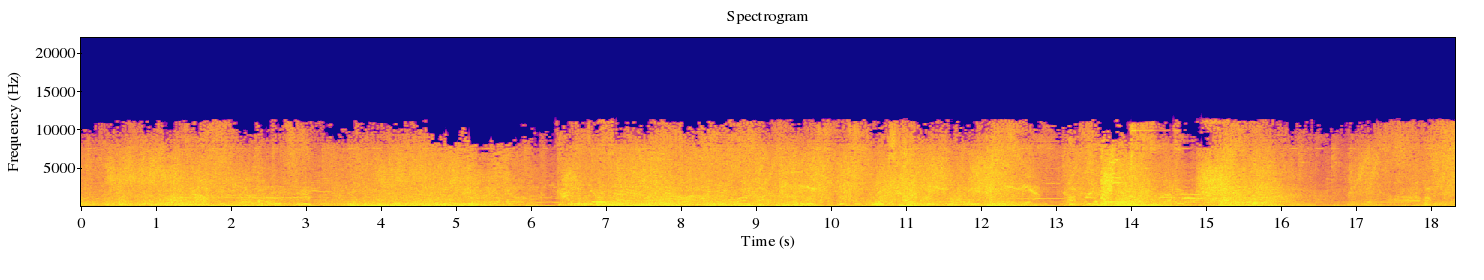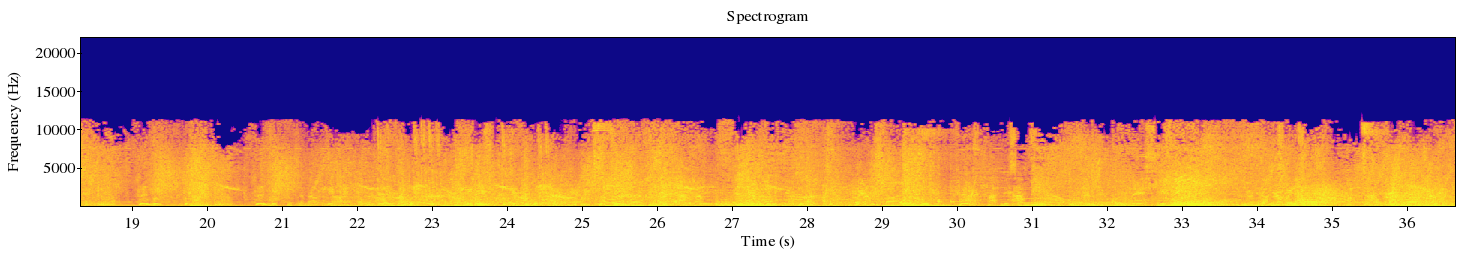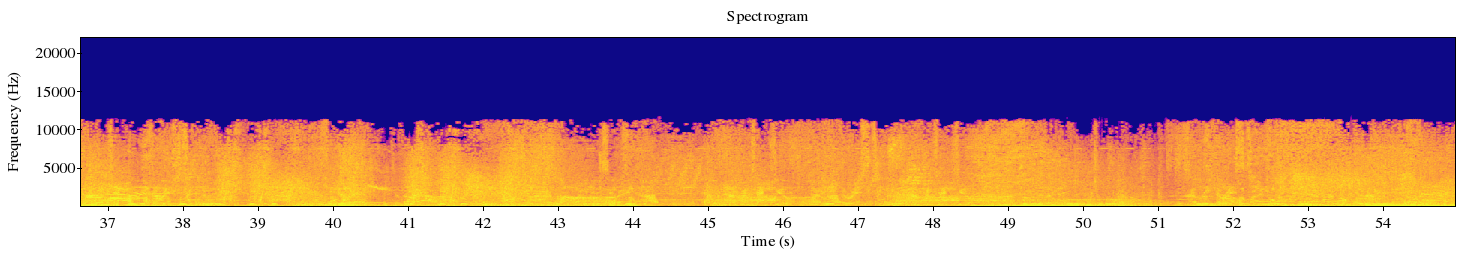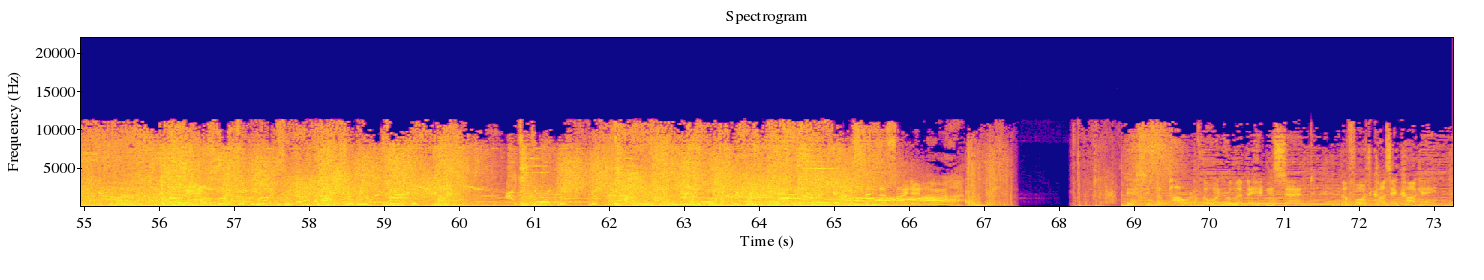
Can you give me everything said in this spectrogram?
This ends now. It's about time. This ends now. Protect you. I Leave the wrist. Protect you. I'll leave the wrist. Sand, the fourth Kazekage.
